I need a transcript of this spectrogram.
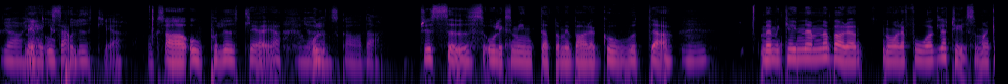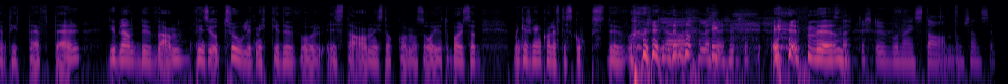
ja, med helt häxan. opolitliga också. Ja, opolitliga ja. Gör och, en skada. Precis och liksom inte att de är bara goda. Mm. Men vi kan ju nämna bara några fåglar till som man kan titta efter. Det är bland annat duvan. Det finns ju otroligt mycket duvor i stan, i Stockholm och så, i Göteborg. Så att man kanske kan kolla efter skogsduvor. Ja, eller Men... Stackars duvorna i stan, de känns som...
